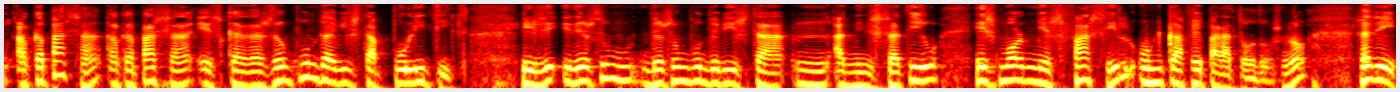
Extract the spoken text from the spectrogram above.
el que passa el que passa és que des d'un punt de vista polític i, i des d'un punt de vista mm, administratiu és molt més fàcil un cafè per a tots, no? És a dir,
